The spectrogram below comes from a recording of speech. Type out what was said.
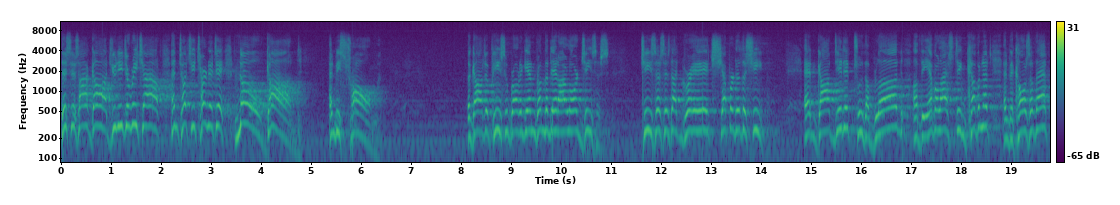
This is our God. You need to reach out and touch eternity. Know God and be strong. The God of peace who brought again from the dead our Lord Jesus. Jesus is that great shepherd of the sheep. And God did it through the blood of the everlasting covenant. And because of that,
